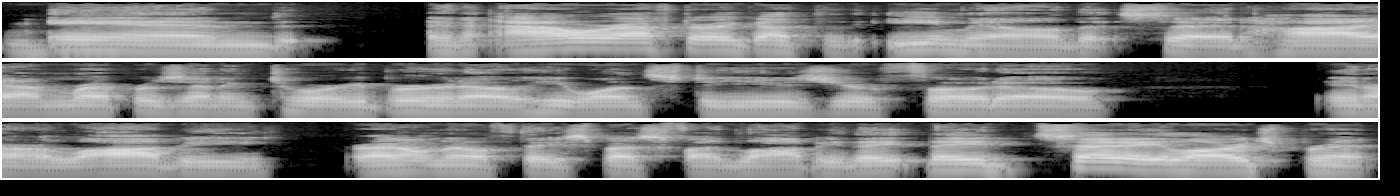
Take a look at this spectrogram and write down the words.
Mm-hmm. And an hour after I got the email that said, Hi, I'm representing Tory Bruno. He wants to use your photo in our lobby. Or I don't know if they specified lobby. They, they said a large print.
